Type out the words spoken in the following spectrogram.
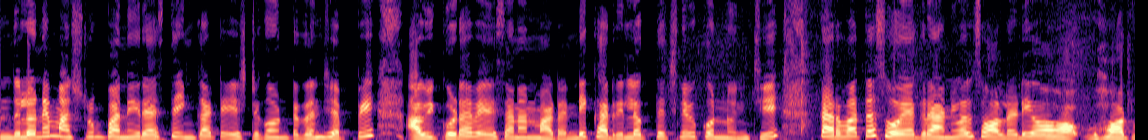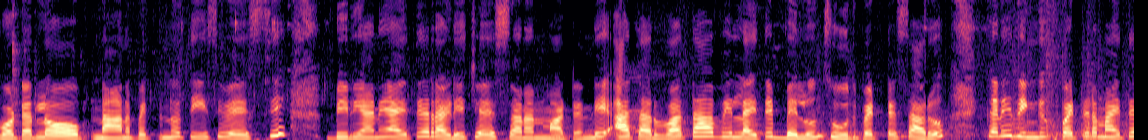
అందులోనే మష్రూమ్ పన్నీర్ వేస్తే ఇంకా టేస్ట్గా ఉంటుందని చెప్పి అవి కూడా వేసాను అనమాట అండి. కర్రీలోకి తెచ్చినవి కొన్ని నుంచి తర్వాత సోయా గ్రాన్యువల్స్ ఆల్రెడీ హాట్ వాటర్లో నానబెట్టిన తీసి వేసి బిర్యానీ అయితే రెడీ చేస్తానమాట అండి. ఆ తర్వాత వీళ్ళైతే బెలూన్స్ ఊది పెట్టేశారు కానీ రింగ్కి పెట్టడం అయితే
